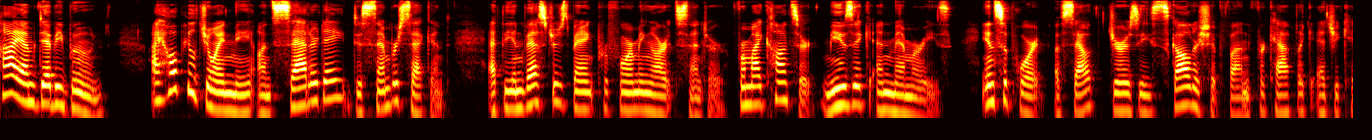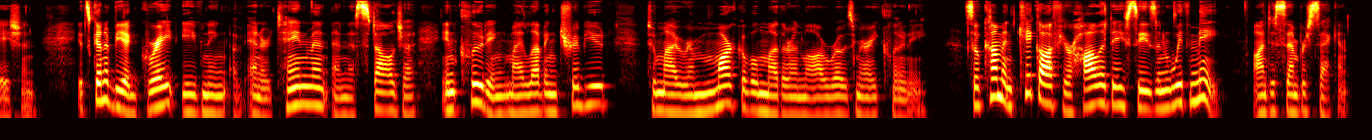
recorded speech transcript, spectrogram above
Hi, I'm Debby Boone. I hope you'll join me on Saturday, December 2nd at the Investors Bank Performing Arts Center for my concert, Music and Memories, in support of South Jersey's Scholarship Fund for Catholic Education. It's going to be a great evening of entertainment and nostalgia, including my loving tribute to my remarkable mother in law, Rosemary Clooney. So come and kick off your holiday season with me on December 2nd.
